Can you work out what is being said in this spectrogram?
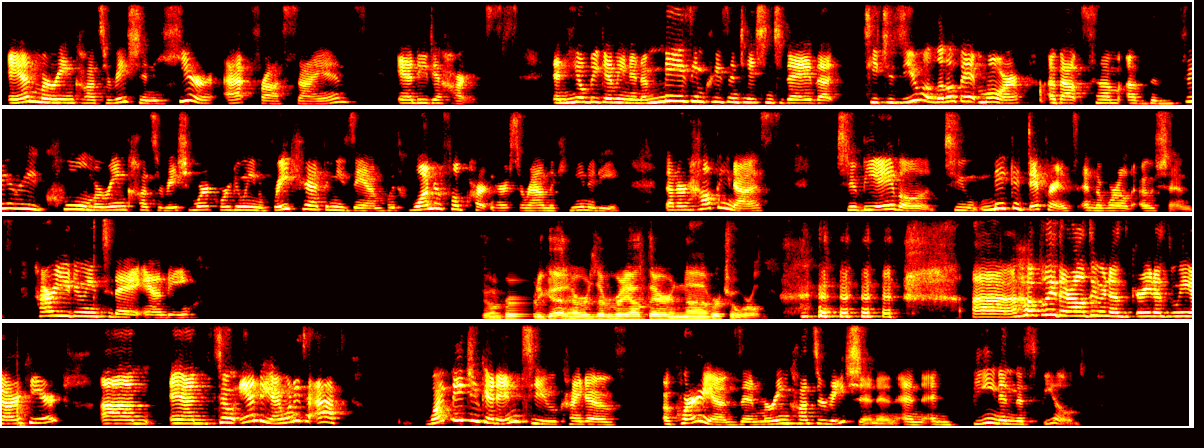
and Marine Conservation here at Frost Science, Andy DeHarts. And he'll be giving an amazing presentation today that teaches you a little bit more about some of the very cool marine conservation work we're doing right here at the museum with wonderful partners around the community that are helping us to be able to make a difference in the world oceans. How are you doing today, Andy? Doing pretty good. How is everybody out there in uh, virtual world? uh, hopefully they're all doing as great as we are here. Um, and so, Andy, I wanted to ask, what made you get into kind of aquariums and marine conservation and, and, and being in this field?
